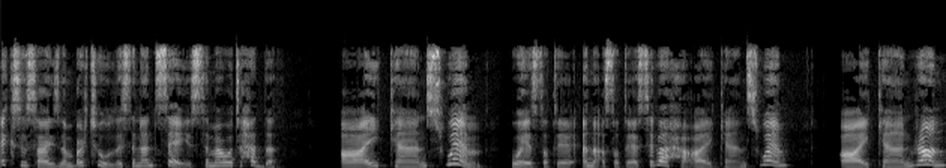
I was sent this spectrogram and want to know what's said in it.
Exercise number two. Listen and say. استمع وتحدث. I can swim. هو يستطيع أنا أستطيع السباحة. I can swim. I can run.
